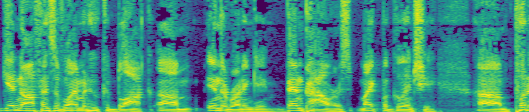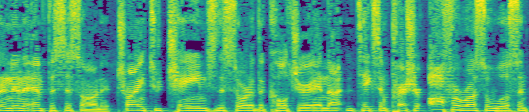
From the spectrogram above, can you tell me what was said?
get an offensive lineman who could block um, in the running game. Ben Powers, Mike McGlinchey, um, putting an emphasis on it, trying to change the sort of the culture and not take some pressure off of Russell Wilson.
